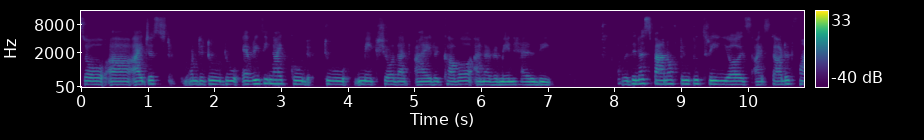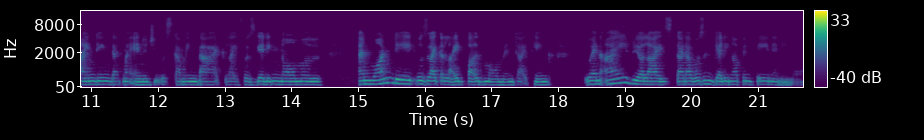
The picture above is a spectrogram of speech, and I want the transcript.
So uh, I just wanted to do everything I could to make sure that I recover and I remain healthy. Within a span of two to three years, I started finding that my energy was coming back, life was getting normal. And one day it was like a light bulb moment, I think, when I realized that I wasn't getting up in pain anymore.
